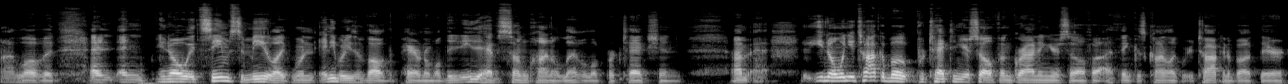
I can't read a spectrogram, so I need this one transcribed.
I love it. And and you know, it seems to me like when anybody's involved in the paranormal, they need to have some kind of level of protection. Um, you know, when you talk about protecting yourself and grounding yourself, I think is kind of like what you're talking about there.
